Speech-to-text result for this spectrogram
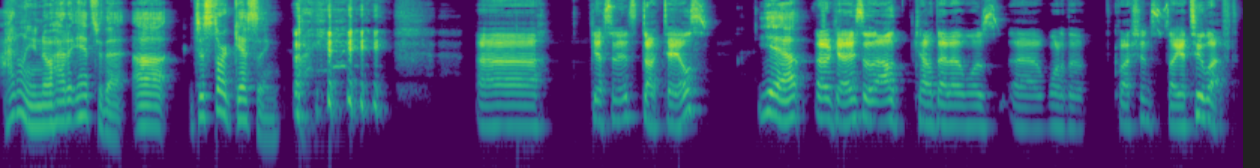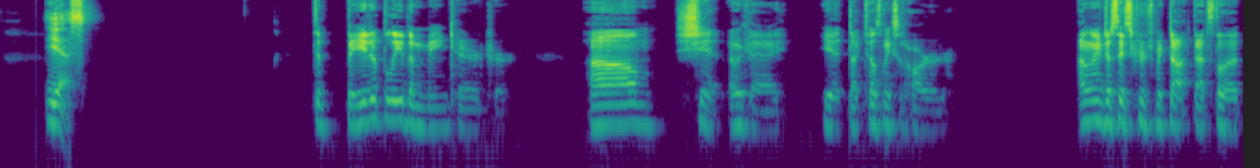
I don't even know how to answer that. Uh, just start guessing. uh, guessing it's Ducktales. Yeah. Okay, so I'll count that as was uh, one of the questions. So I got two left. Yes. Debatably the main character. Um, shit. Okay, yeah, Ducktales makes it harder. I'm going to just say Scrooge McDuck. That's the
